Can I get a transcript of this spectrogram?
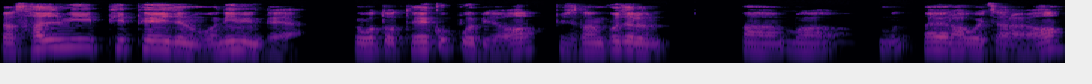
자, 삶이 피폐해진 원인인데 이것도 대구법이죠. 비슷한 구절을 아, 뭐, 뭐 나열하고 있잖아요.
